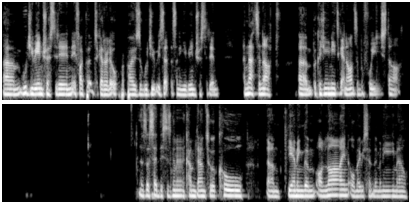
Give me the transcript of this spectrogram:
Um, would you be interested in if i put together a little proposal would you is that something you'd be interested in? And that's enough um, because you need to get an answer before you start. As I said, this is going to come down to a call, um, DMing them online, or maybe send them an email.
